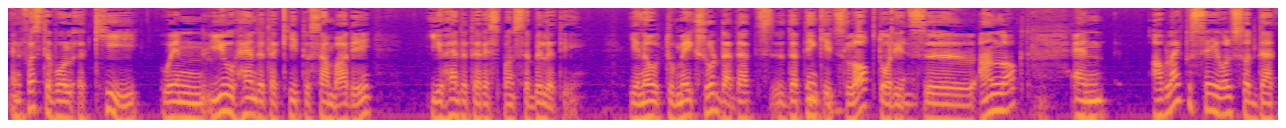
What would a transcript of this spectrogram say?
And first of all, a key, when you handed a key to somebody, you handed a responsibility, you know, to make sure that that's, the thing is locked or it's uh, unlocked. And I would like to say also that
